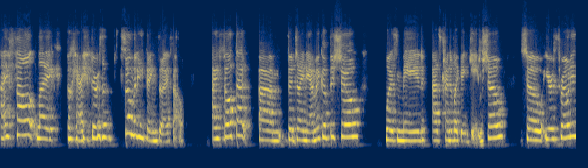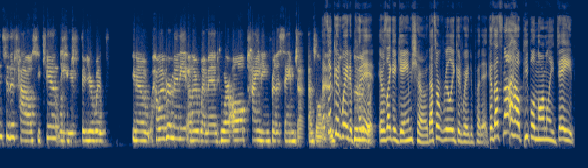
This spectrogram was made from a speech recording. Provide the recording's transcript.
I felt like okay. There was so many things that I felt. I felt that um, the dynamic of the show was made as kind of like a game show. So you're thrown into this house, you can't leave. You're with you know, however many other women who are all pining for the same gentleman. That's a good way to put it. It was like a game show. That's a really good way to put it. Because that's not how people normally date.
